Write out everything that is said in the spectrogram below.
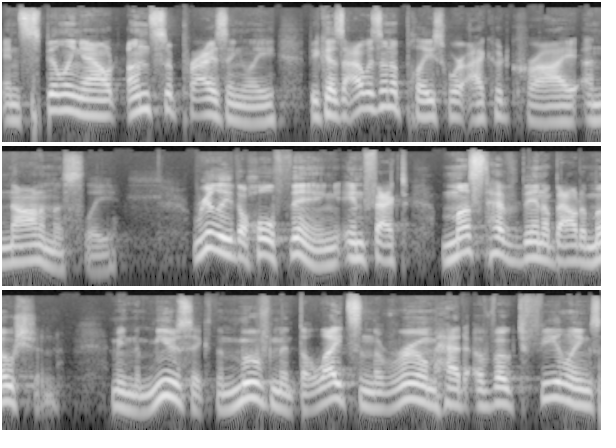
and spilling out unsurprisingly because I was in a place where I could cry anonymously. Really, the whole thing, in fact, must have been about emotion. I mean, the music, the movement, the lights in the room had evoked feelings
